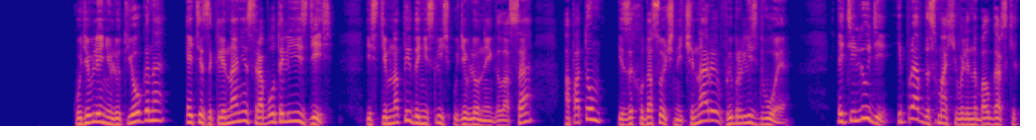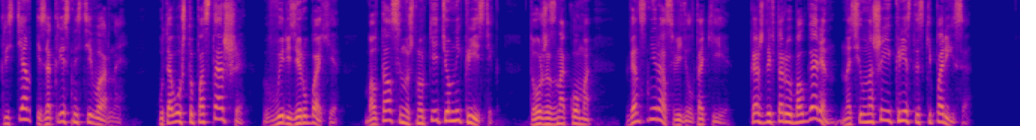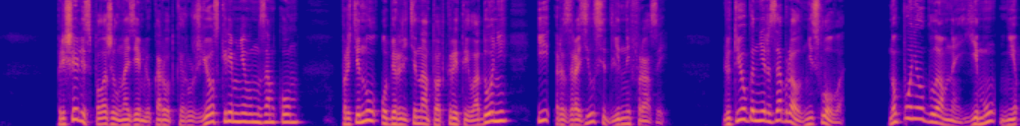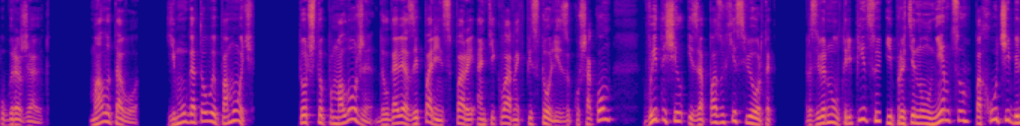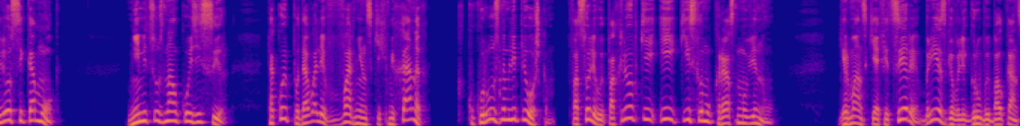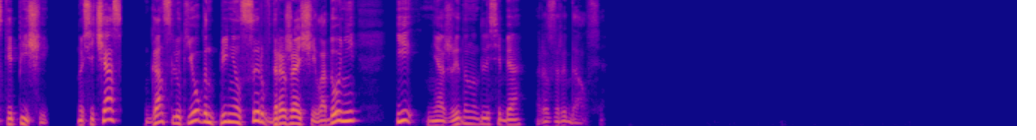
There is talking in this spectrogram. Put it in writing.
К удивлению Лютьогана, эти заклинания сработали и здесь. Из темноты донеслись удивленные голоса, а потом из-за худосочной чинары выбрались двое. Эти люди и правда смахивали на болгарских крестьян из окрестностей Варны. У того, что постарше, в вырезе рубахи, болтался на шнурке темный крестик. Тоже знакомо. Ганс не раз видел такие. Каждый второй болгарин носил на шее крест из кипариса. Пришелец положил на землю короткое ружье с кремниевым замком, протянул обер-лейтенанту открытые ладони и разразился длинной фразой. Лютьоган не разобрал ни слова, но понял главное, ему не угрожают. Мало того, ему готовы помочь. Тот, что помоложе, долговязый парень с парой антикварных пистолей за кушаком, вытащил из-за пазухи сверток, развернул трепицу и протянул немцу пахучий белесый комок. Немец узнал козий сыр. Такой подавали в варнинских механах к кукурузным лепешкам, фасолевой похлебке и кислому красному вину. Германские офицеры брезговали грубой балканской пищей, но сейчас Ганс Лютьоган принял сыр в дрожащей ладони и неожиданно для себя разрыдался.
